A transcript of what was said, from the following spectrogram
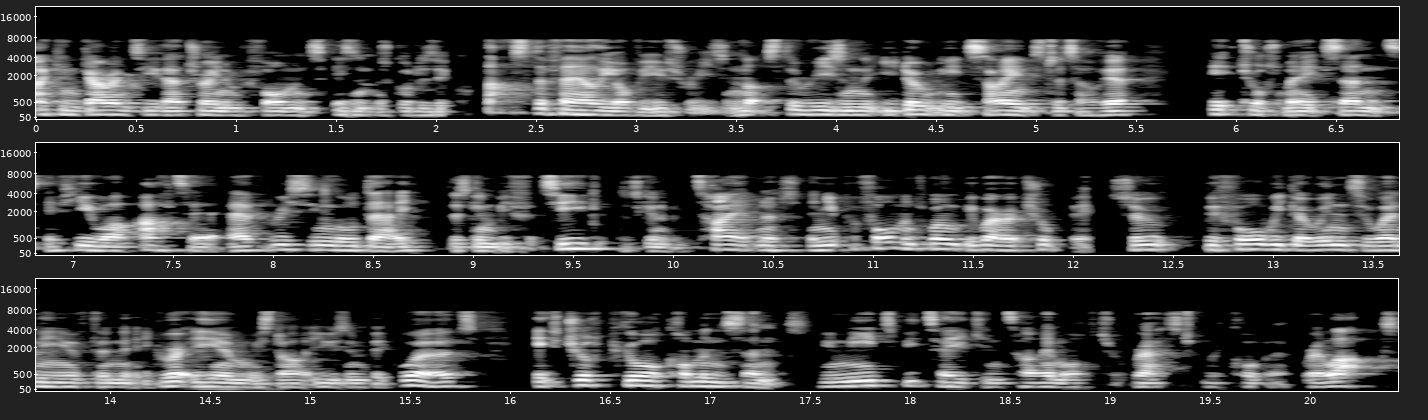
I can guarantee their training performance isn't as good as it could. That's the fairly obvious reason. That's the reason that you don't need science to tell you it just makes sense. If you are at it every single day, there's going to be fatigue, there's going to be tiredness, and your performance won't be where it should be. So, before we go into any of the nitty gritty and we start using big words, it's just pure common sense. You need to be taking time off to rest, recover, relax.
